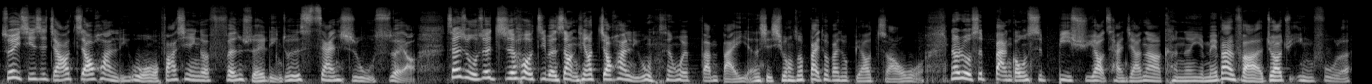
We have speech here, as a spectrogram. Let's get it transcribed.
所以其实只要交换礼物，我发现一个分水岭就是三十五岁哦，三十五岁之后，基本上你听到交换礼物，真的会翻白眼，而且希望说拜托拜托不要找我。那如果是办公室必须要参加，那可能也没。没办法，就要去应付了。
